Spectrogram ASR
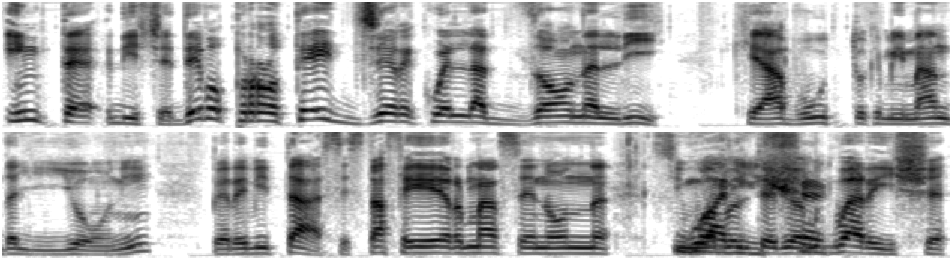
inte- dice devo proteggere quella zona lì che ha avuto, che mi manda gli ioni per evitare se sta ferma, se non si muove Guarisce. ulteriormente, guarisce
